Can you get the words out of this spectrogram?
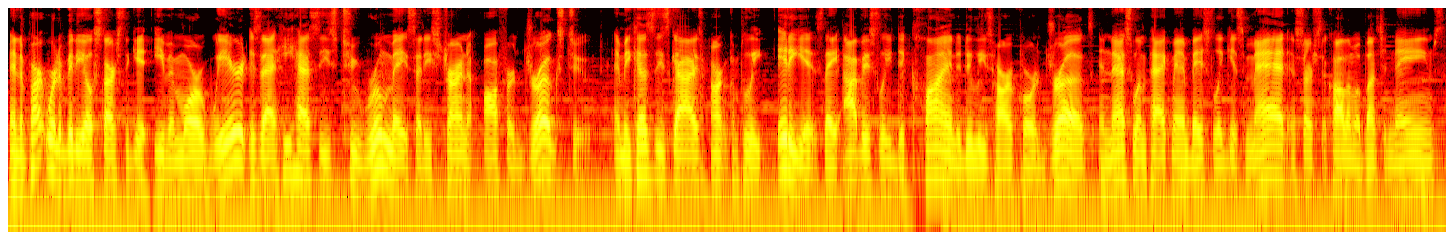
And the part where the video starts to get even more weird is that he has these two roommates that he's trying to offer drugs to. And because these guys aren't complete idiots, they obviously decline to do these hardcore drugs. And that's when Pac-Man basically gets mad and starts to call them a bunch of names.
